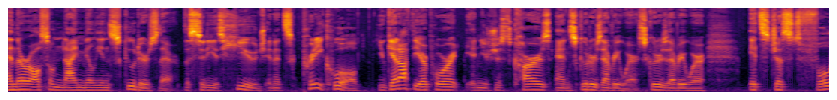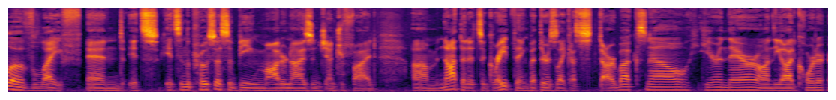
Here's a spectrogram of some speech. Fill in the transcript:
and there are also 9 million scooters there. The city is huge and it's pretty cool. You get off the airport and you're just cars and scooters everywhere. Scooters everywhere. It's just full of life and it's it's in the process of being modernized and gentrified. Um, not that it's a great thing, but there's like a Starbucks now here and there on the odd corner.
